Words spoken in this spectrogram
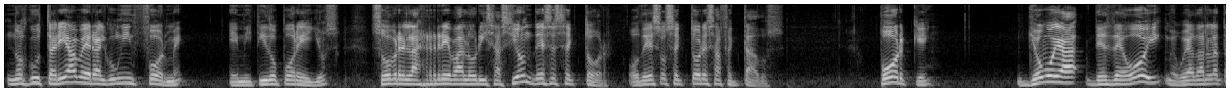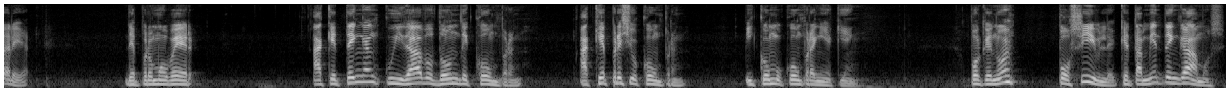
nos gustaría ver algún informe emitido por ellos sobre la revalorización de ese sector o de esos sectores afectados. Porque yo voy a, desde hoy, me voy a dar la tarea de promover a que tengan cuidado dónde compran, a qué precio compran y cómo compran y a quién. Porque no es posible que también tengamos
